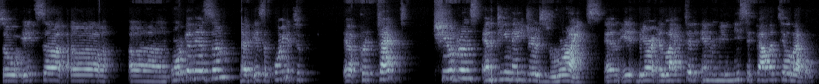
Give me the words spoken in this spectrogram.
So it's a, a, an organism that is appointed to uh, protect children's and teenagers' rights, and it, they are elected in municipality level.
